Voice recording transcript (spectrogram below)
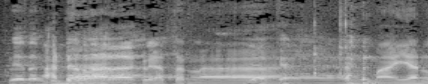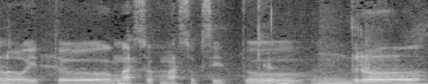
kelihatan ada lah kelihatan lah Ya kan. lumayan loh itu masuk masuk situ Hmm, bro.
